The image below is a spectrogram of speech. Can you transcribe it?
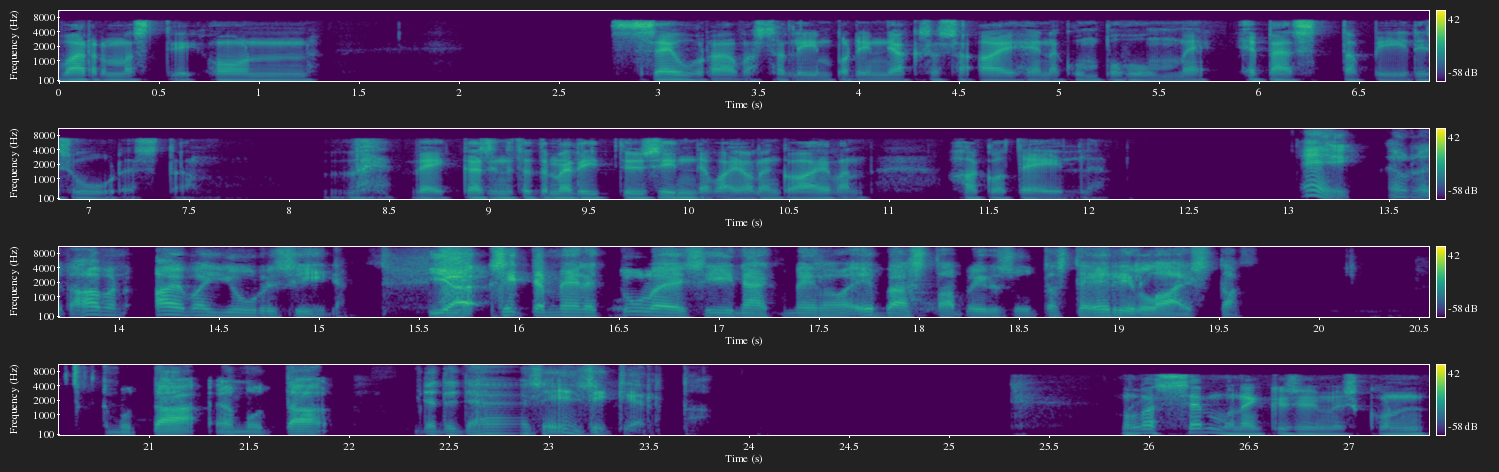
varmasti on seuraavassa Limpodin jaksossa aiheena, kun puhumme epästabiilisuudesta. Veikkaisin, että tämä liittyy sinne, vai olenko aivan hako teille? Ei, aivan, aivan juuri siinä. Ja sitten meille tulee siinä, että meillä on epästabiilisuutta sitä erilaista, mutta, mutta jätetään se ensi kertaa. Mulla on semmoinen kysymys, kun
